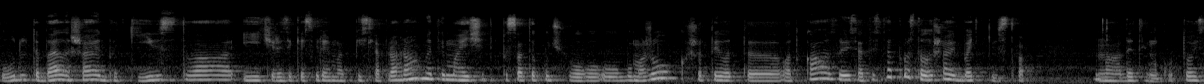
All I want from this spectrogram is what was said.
суду тебе лишають батьківства, і через якесь время після програми ти маєш ще підписати кучу бумажок, що ти от е, відказуєшся, тобто тебе просто лишають батьківства на дитинку. Тобто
